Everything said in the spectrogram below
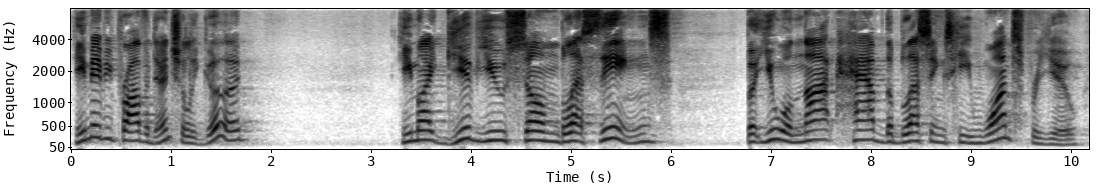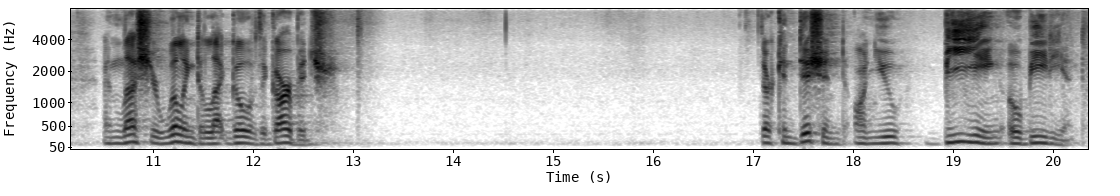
He may be providentially good. He might give you some blessings but you will not have the blessings He wants for you unless you're willing to let go of the garbage. They're conditioned on you being obedient.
